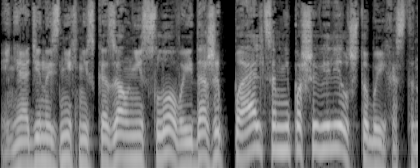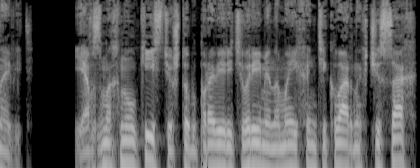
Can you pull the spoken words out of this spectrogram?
и ни один из них не сказал ни слова и даже пальцем не пошевелил, чтобы их остановить. Я взмахнул кистью, чтобы проверить время на моих антикварных часах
